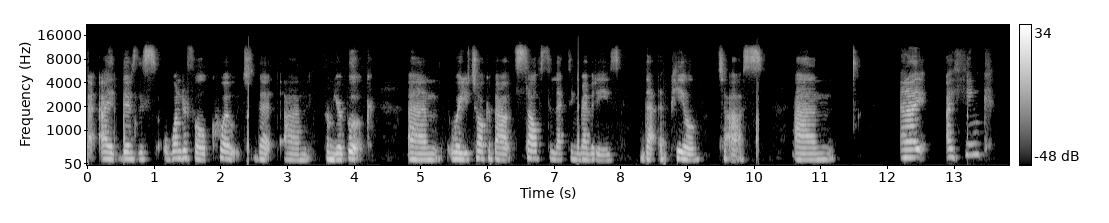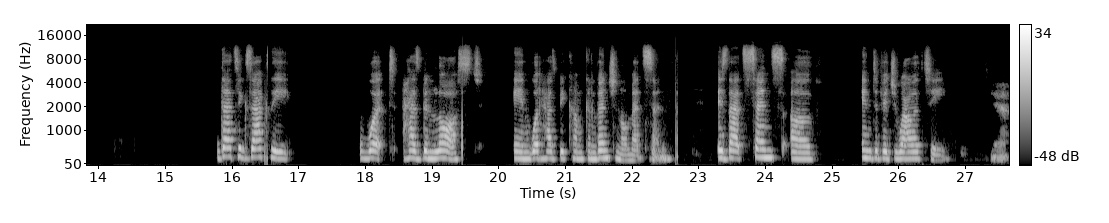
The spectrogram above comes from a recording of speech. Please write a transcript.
I, there's this wonderful quote that um, from your book um, where you talk about self-selecting remedies that appeal to us. Um, and I, I think that's exactly what has been lost in what has become conventional medicine is that sense of individuality yeah.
